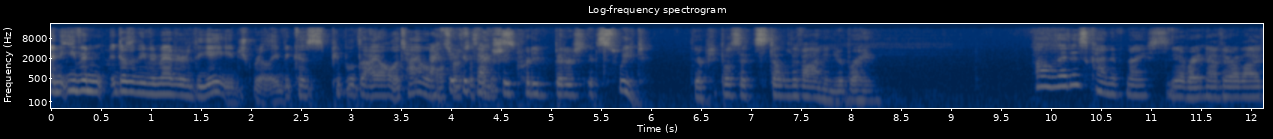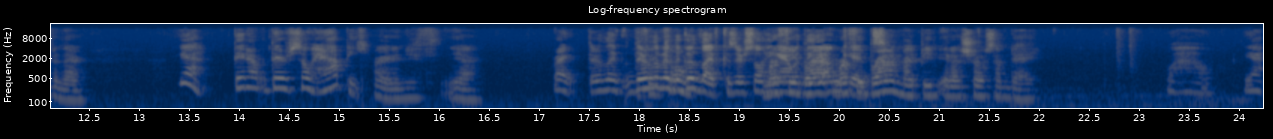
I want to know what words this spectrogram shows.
and even it doesn't even matter the age really, because people die all the time of all I think sorts it's of actually things. pretty bitter. It's sweet. There are people that still live on in your brain. Oh, that is kind of nice. Yeah, right now they're alive and they're Yeah, they don't. They're so happy. right, and you, th- yeah. Right. They're li- they're Think, living the oh, good life because they're still hanging Murphy out with Brown, the young Murphy kids. Brown might be in a show someday, Wow. Yeah.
